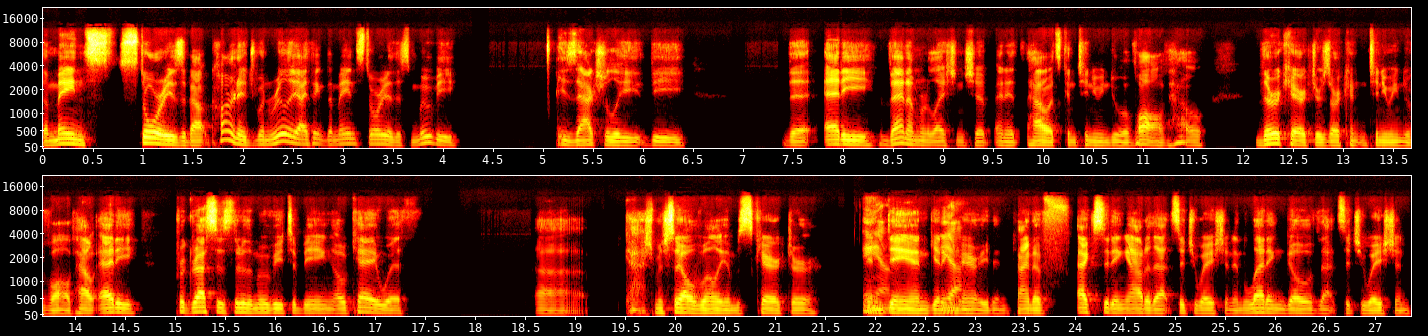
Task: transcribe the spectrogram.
the main s- story is about carnage when really I think the main story of this movie is actually the the Eddie Venom relationship and it's how it's continuing to evolve, how their characters are continuing to evolve, how Eddie progresses through the movie to being okay with uh gosh, Michelle Williams' character and, And- Dan getting yeah. married and kind of exiting out of that situation and letting go of that situation.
